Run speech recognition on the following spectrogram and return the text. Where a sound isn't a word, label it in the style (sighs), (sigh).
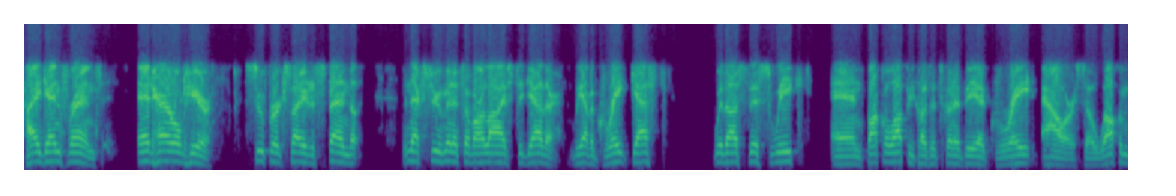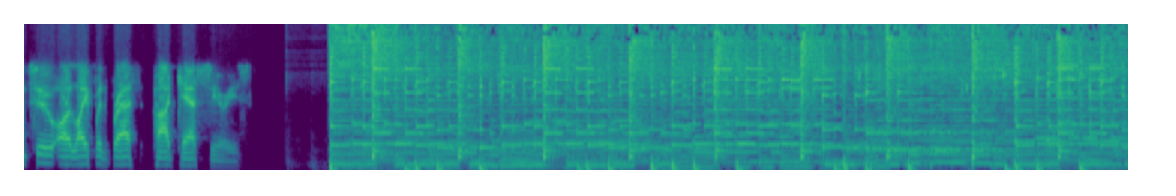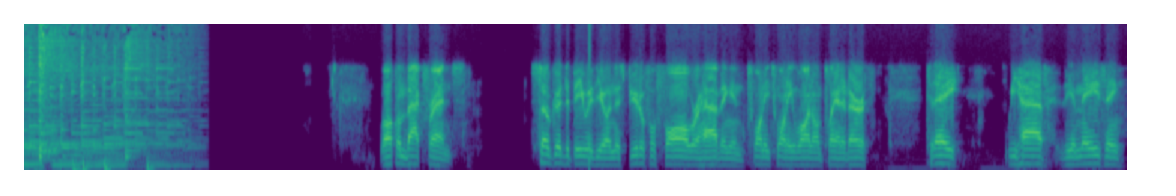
Hi again, friends. Ed Harrold here. Super excited to spend the next few minutes of our lives together. We have a great guest with us this week, and buckle up because it's going to be a great hour. So, welcome to our Life with Breath podcast series. Welcome back, friends. So good to be with you on this beautiful fall we're having in 2021 on planet Earth. Today, we have the amazing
